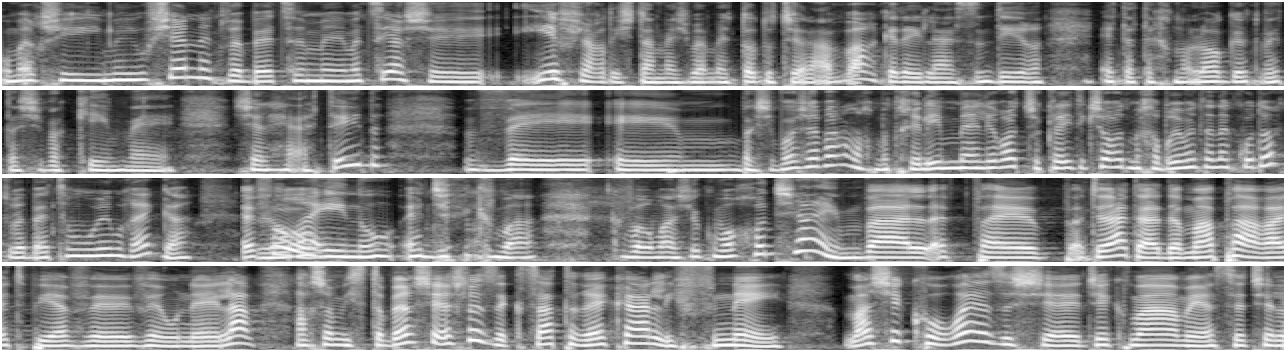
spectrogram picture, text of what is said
אומר שהיא מיושנת ובעצם מציע שאי אפשר להשתמש במתודות של העבר כדי להסדיר את הטכנולוגיות ואת השווקים אה, של העתיד. ובשבוע שעבר אנחנו מתחילים אה, לראות שכלי תקשורת מחברים את הנקודות ובעצם אומרים, רגע, איפה לא הוא?" ראינו את ג'ק מה כבר משהו כמו חודשיים. אבל את יודעת, האדמה פערה את פיה והוא נעלם. עכשיו, מסתבר שיש לזה קצת רקע לפני. מה שקורה זה שג'ק מה, המייסד של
